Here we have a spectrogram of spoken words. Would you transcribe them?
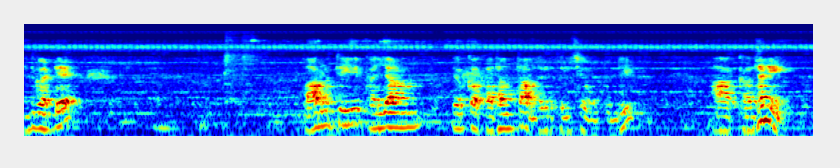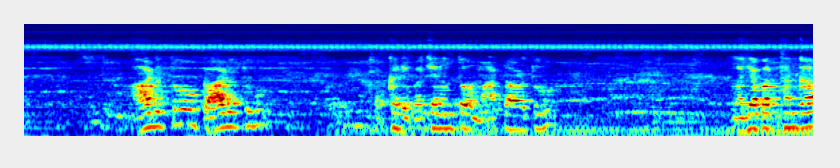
ఎందుకంటే పార్వతీ కళ్యాణం యొక్క కథ అంతా అందరికీ తెలిసే ఉంటుంది. ఆ కథని ఆడుతూ పాడుతూ చక్కటి వచనంతో మాట్లాడుతూ లయబద్ధంగా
